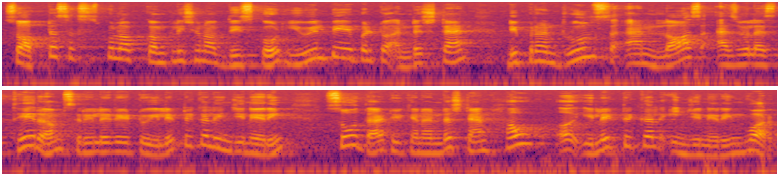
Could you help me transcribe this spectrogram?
So after successful of completion of this course, you will be able to understand different rules and laws as well as theorems related to electrical engineering so that you can understand how uh, electrical engineering work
